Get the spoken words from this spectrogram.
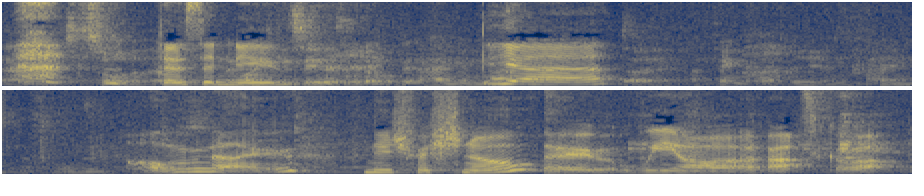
and saw that there's a new. You can see there's a little bit hanging down. Yeah. So I think I've eaten paint this morning. Oh no. Nutritional. So we are about to go up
